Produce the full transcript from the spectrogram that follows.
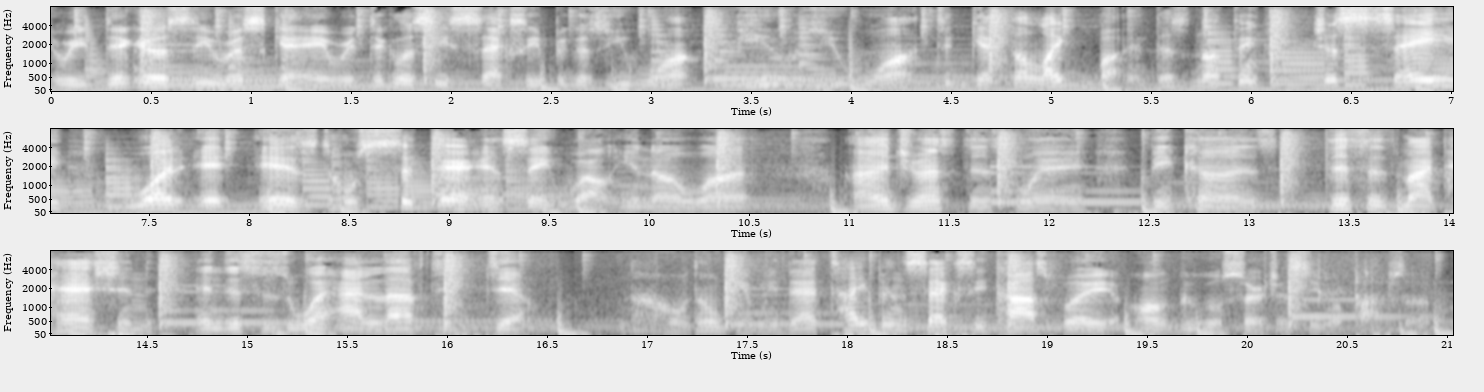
ridiculously risque, ridiculously sexy because you want views. You want to get the like button. There's nothing. Just say what it is. Don't sit there and say, well, you know what? I dress this way because this is my passion and this is what I love to do. No, don't give me that. Type in sexy cosplay on Google search and see what pops up.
